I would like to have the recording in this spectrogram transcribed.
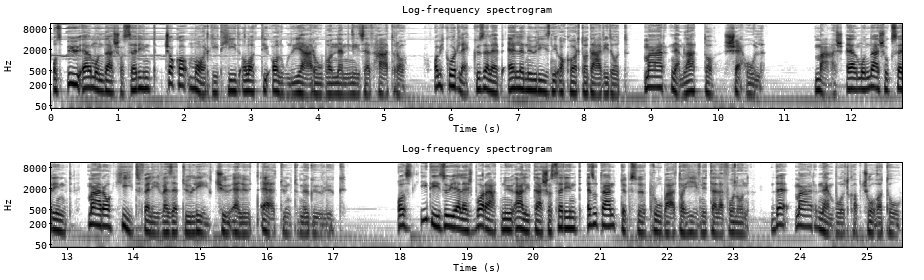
Az ő elmondása szerint csak a Margit híd alatti aluljáróban nem nézett hátra. Amikor legközelebb ellenőrizni akarta Dávidot, már nem látta sehol. Más elmondások szerint már a híd felé vezető lépcső előtt eltűnt mögülük. Az idézőjeles barátnő állítása szerint ezután többször próbálta hívni telefonon, de már nem volt kapcsolható.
